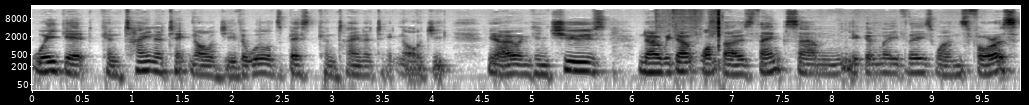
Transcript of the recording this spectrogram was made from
we get container technology, the world's best container technology, you know, and can choose no, we don't want those, thanks. Um, you can leave these ones for us.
